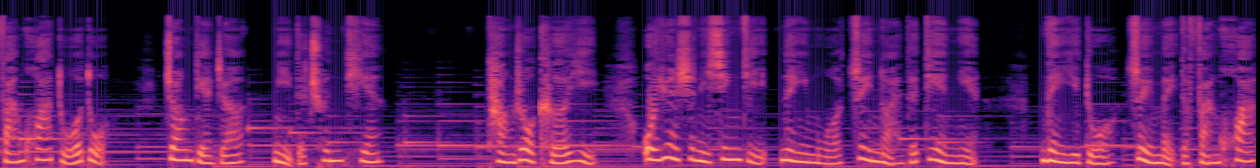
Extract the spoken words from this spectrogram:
繁花朵朵，装点着你的春天。倘若可以，我愿是你心底那一抹最暖的惦念，那一朵最美的繁花，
